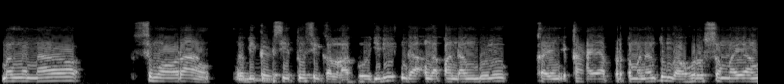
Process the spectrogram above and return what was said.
mengenal semua orang. Lebih ke situ sih kalau aku. Jadi nggak nggak pandang dulu kayak kayak pertemanan tuh nggak harus sama yang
